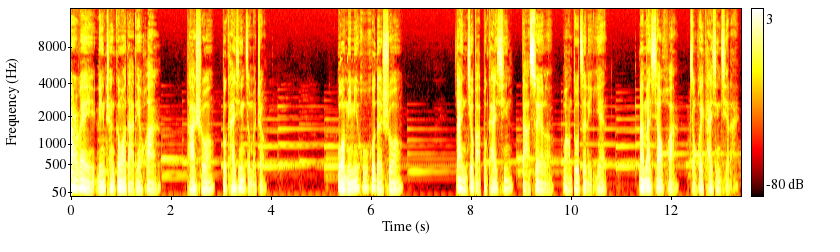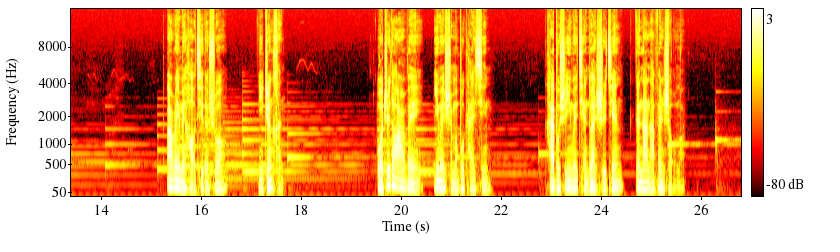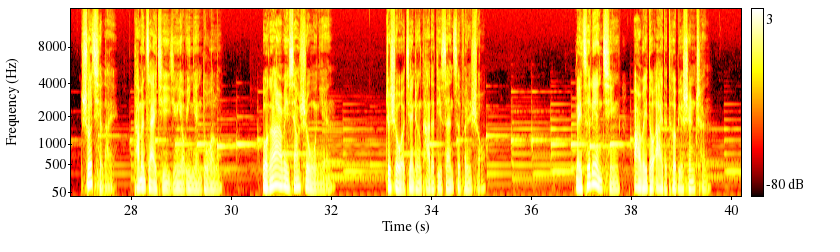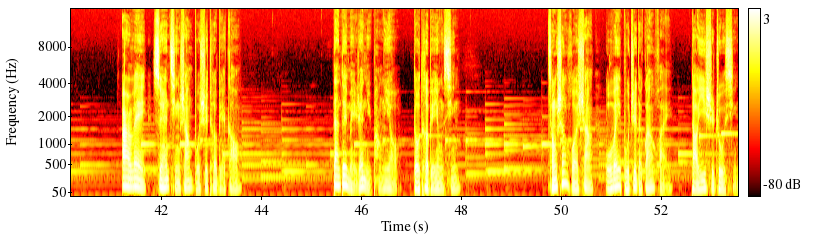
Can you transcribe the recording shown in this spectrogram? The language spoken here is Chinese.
二位凌晨跟我打电话，他说不开心怎么整？我迷迷糊糊的说：“那你就把不开心打碎了往肚子里咽，慢慢消化，总会开心起来。”二位没好气的说：“你真狠。”我知道二位因为什么不开心，还不是因为前段时间跟娜娜分手了。说起来，他们在一起已经有一年多了。我跟二位相识五年，这是我见证他的第三次分手。每次恋情，二位都爱得特别深沉。二位虽然情商不是特别高，但对每任女朋友都特别用心。从生活上无微不至的关怀，到衣食住行，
